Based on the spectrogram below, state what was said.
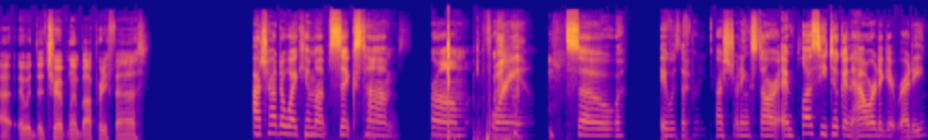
I, it, would- the trip went by pretty fast. I tried to wake him up six times from 4 a.m. so it was a pretty frustrating start. And plus, he took an hour to get ready.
